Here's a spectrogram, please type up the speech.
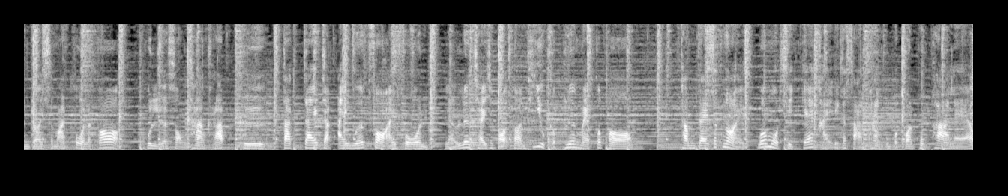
Android สมาร์ทโฟนแล้วก็คุณเหลือ 2 ทางครับ คือ ตัดใจจาก iWork for iPhone แล้วเลือกใช้เฉพาะตอนที่อยู่กับเครื่อง Mac ก็พอ ทำใจสักหน่อยว่าหมดสิทธิ์แก้ไขเอกสารผ่านอุปกรณ์พกพาแล้ว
